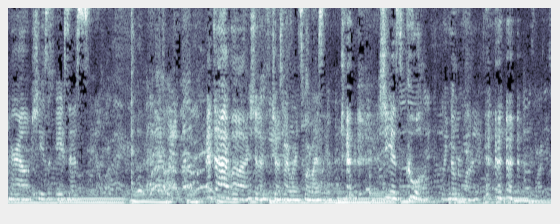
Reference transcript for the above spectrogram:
Her out. She's aces. And, uh, I should have chose my words more wisely. she is cool, like number one.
